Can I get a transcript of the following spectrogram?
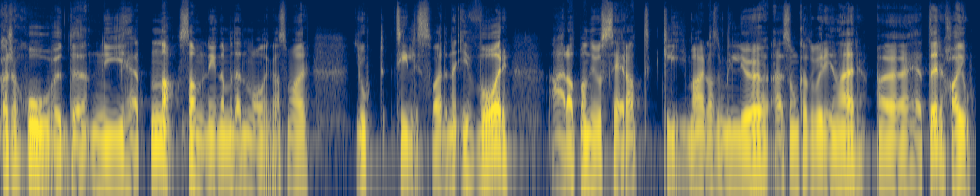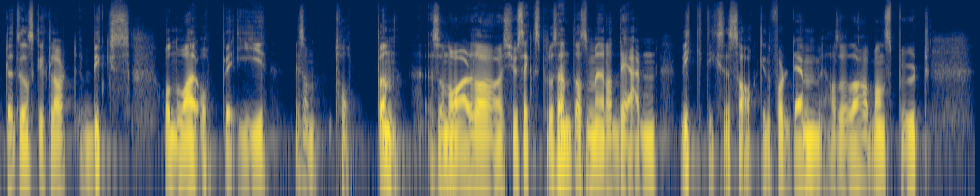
kanskje hovednyheten, da, sammenlignet med den målinga som var gjort tilsvarende i vår, er at man jo ser at klima, altså miljø, som kategorien her uh, heter, har gjort et ganske klart byks, og nå er oppe i liksom, toppen. Så nå er det da 26 da, som mener at det er den viktigste saken for dem. Altså Da har man spurt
